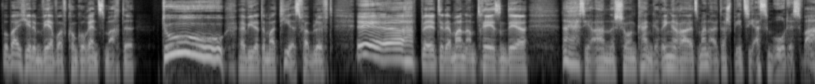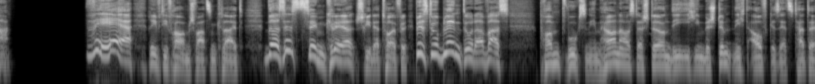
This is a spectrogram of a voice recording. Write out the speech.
wobei ich jedem Werwolf Konkurrenz machte. Du, erwiderte Matthias verblüfft. Er, bellte der Mann am Tresen, der, naja, Sie ahnen es schon, kein geringerer als mein alter Spezi Asmodes war. Wer? rief die Frau im schwarzen Kleid. Das ist Sinclair, schrie der Teufel. Bist du blind oder was? Prompt wuchsen ihm Hörner aus der Stirn, die ich ihm bestimmt nicht aufgesetzt hatte,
